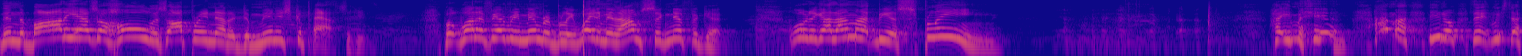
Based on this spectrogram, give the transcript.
then the body as a whole is operating at a diminished capacity. But what if every member believe, wait a minute, I'm significant? Glory to God, I might be a spleen. Amen. I'm a, you know, they, we say,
